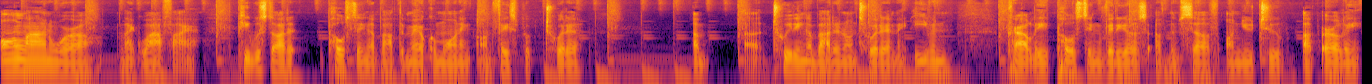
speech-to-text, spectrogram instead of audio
Online world like wildfire. People started posting about the Miracle Morning on Facebook, Twitter, uh, uh, tweeting about it on Twitter, and even proudly posting videos of themselves on YouTube up early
